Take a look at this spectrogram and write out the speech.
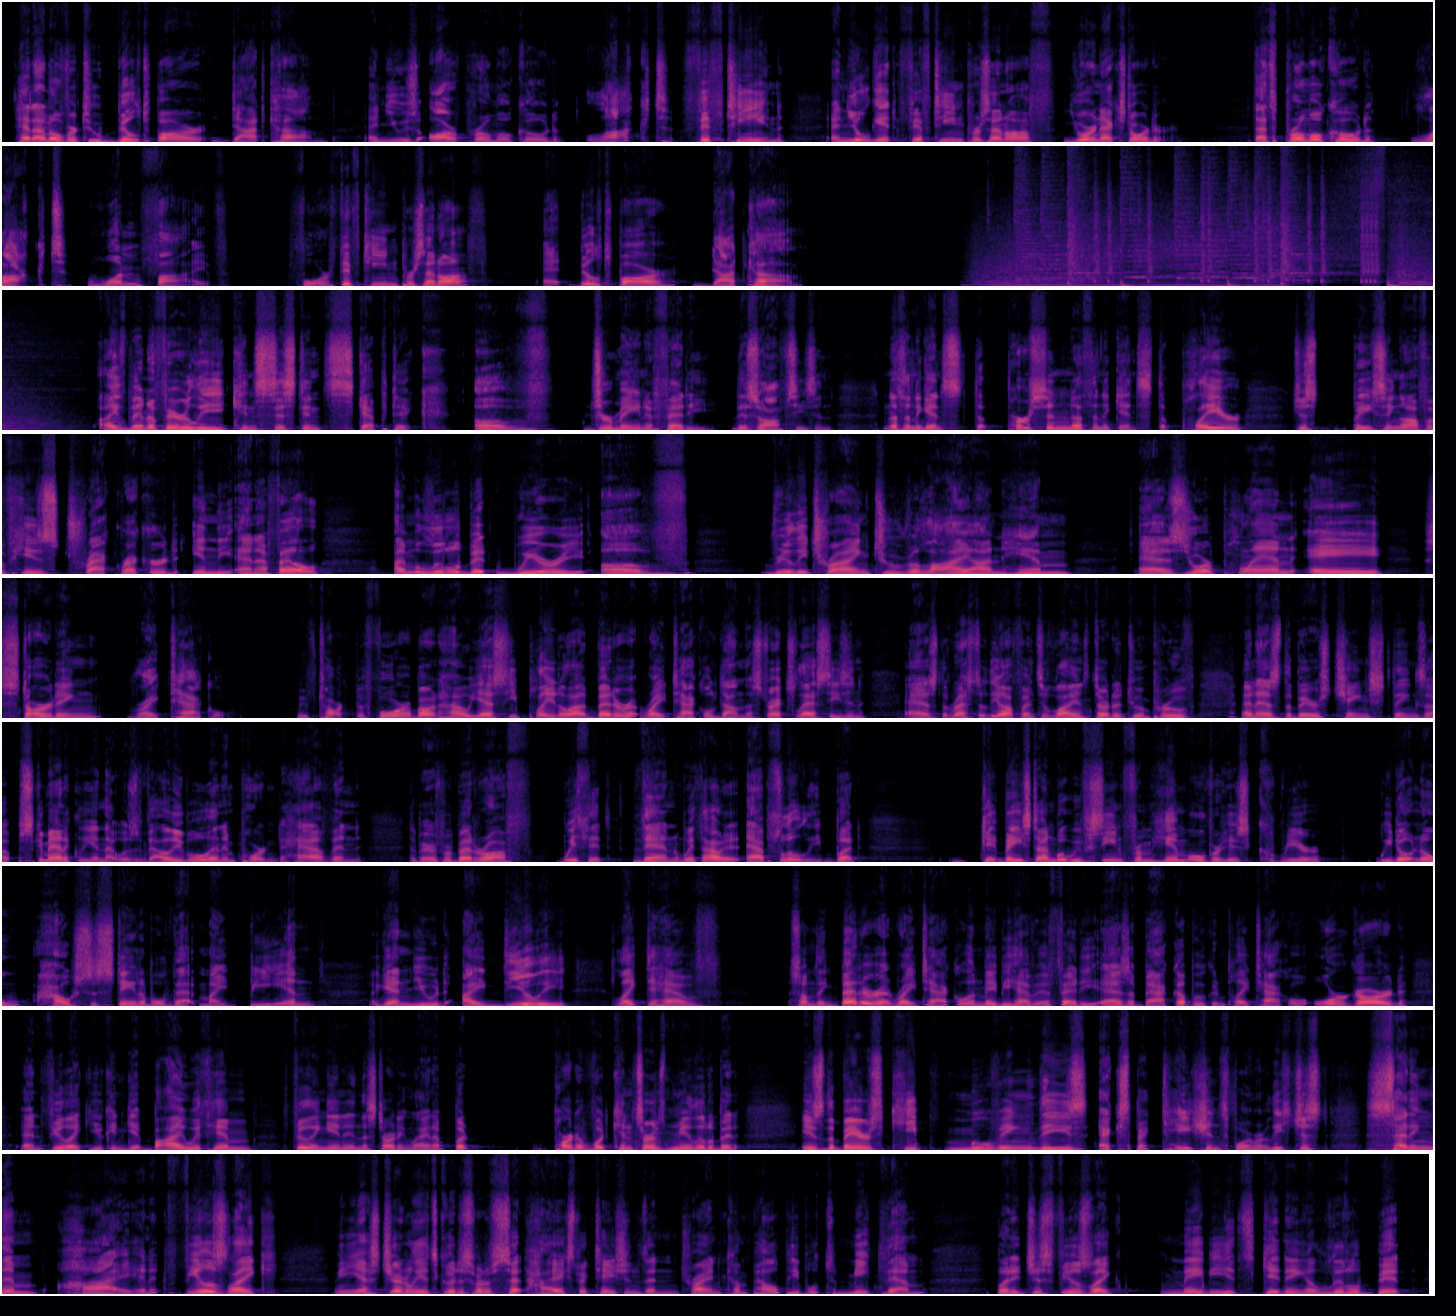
Head on over to builtbar.com and use our promo code LOCKED15 and you'll get 15% off your next order. That's promo code LOCKED15 for 15% off at builtbar.com. I've been a fairly consistent skeptic of Germain Ifedi this offseason. Nothing against the person, nothing against the player, just basing off of his track record in the NFL. I'm a little bit weary of really trying to rely on him as your plan A starting right tackle. We've talked before about how, yes, he played a lot better at right tackle down the stretch last season as the rest of the offensive line started to improve and as the Bears changed things up schematically. And that was valuable and important to have. And the Bears were better off with it than without it. Absolutely. But based on what we've seen from him over his career, we don't know how sustainable that might be. And again, you would ideally like to have something better at right tackle and maybe have Ifedi as a backup who can play tackle or guard and feel like you can get by with him filling in in the starting lineup. But part of what concerns me a little bit is the Bears keep moving these expectations for him, or at least just setting them high. And it feels like, I mean, yes, generally it's good to sort of set high expectations and try and compel people to meet them, but it just feels like maybe it's getting a little bit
